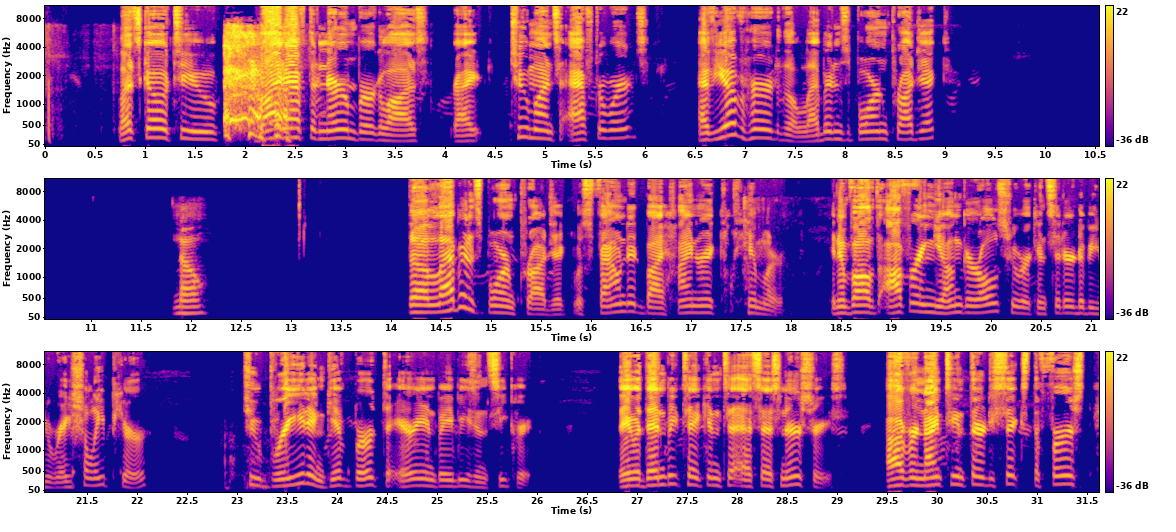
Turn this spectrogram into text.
Let's go to right after Nuremberg laws, right? Two months afterwards. Have you ever heard of the Lebensborn Project? no. The Lebensborn Project was founded by Heinrich Himmler. It involved offering young girls who were considered to be racially pure to breed and give birth to Aryan babies in secret. They would then be taken to SS nurseries. However, in 1936, the first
